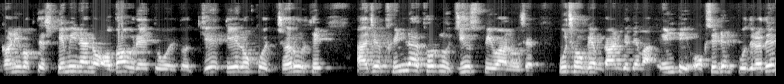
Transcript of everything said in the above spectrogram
ઘણી વખતે સ્ટેમિનાનો અભાવ રહેતો હોય, તો જે તે લોકો જરૂરથી આજે ફિંડાથોરનું ફિંડા જ્યુસ પીવાનું છે. પૂછો કેમ? કારણ કે તેમાં એન્ટી ઓક્સિડન્ટ કુદરતે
